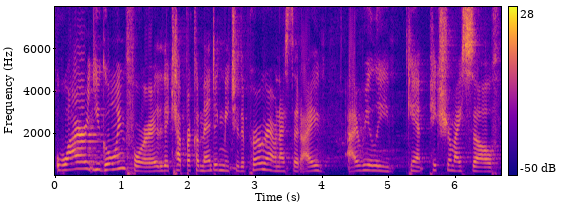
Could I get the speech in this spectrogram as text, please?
why aren't you going for it? They kept recommending me to the program, and I said, I, I really can't picture myself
